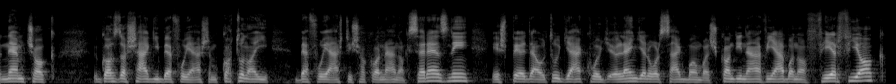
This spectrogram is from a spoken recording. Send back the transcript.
nem csak gazdasági befolyást, hanem katonai befolyást is akarnának szerezni, és például tudják, hogy Lengyelországban vagy Skandináviában a férfiak,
